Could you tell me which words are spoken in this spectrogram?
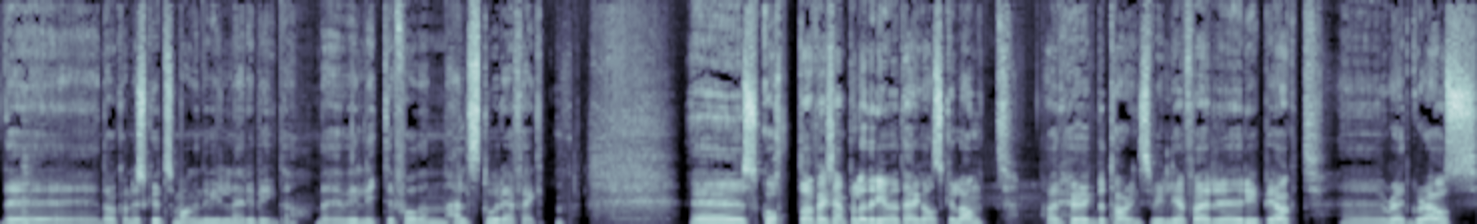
Det, da kan du skute så mange du vil nede i bygda. Det vil ikke få den helt store effekten. Eh, Skotta eksempel har drevet dette ganske langt, har høy betalingsvilje for rypejakt, eh, red grouse,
